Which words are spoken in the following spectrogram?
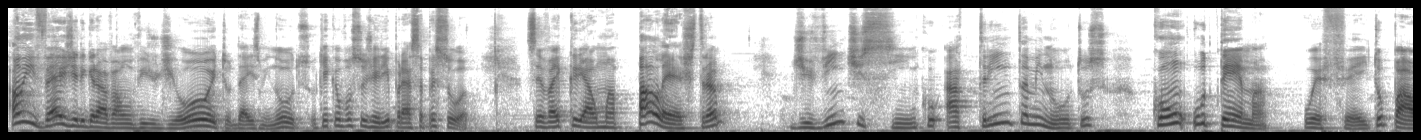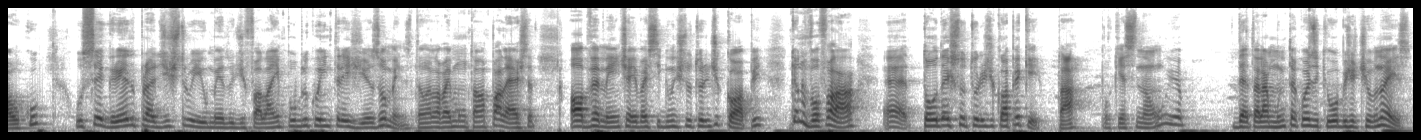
Ao invés de ele gravar um vídeo de 8, 10 minutos, o que, que eu vou sugerir para essa pessoa? Você vai criar uma palestra de 25 a 30 minutos com o tema o efeito palco, o segredo para destruir o medo de falar em público em três dias ou menos. Então ela vai montar uma palestra, obviamente aí vai seguir uma estrutura de copy, que eu não vou falar é, toda a estrutura de copy aqui, tá? Porque senão eu ia detalhar muita coisa que o objetivo não é esse.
